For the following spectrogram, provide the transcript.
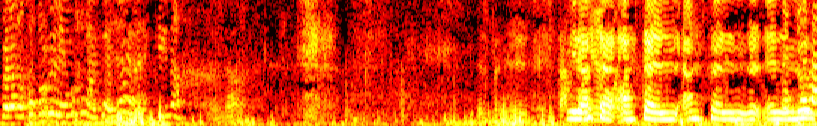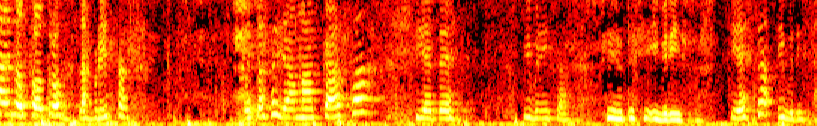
pero nosotros vivimos en aquella de la esquina. Está- es- está Mira, genial, hasta, hasta el, hasta el, el Esta es la de nosotros, las brisas. Esta se llama Casa 7 y Brisas. Siete y brisa. Siesta y brisa.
